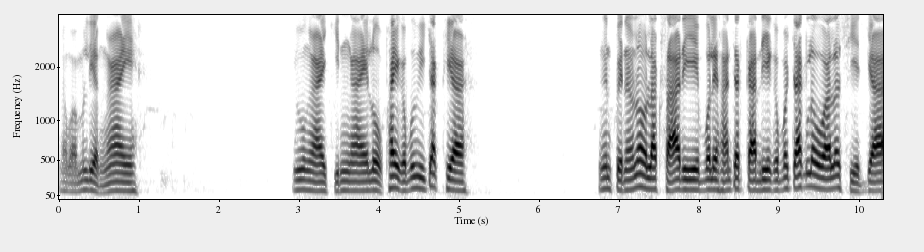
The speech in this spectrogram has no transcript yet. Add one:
แล้วว่ามันเลี้ยงง่ายอยู่ง่ายกินง่ายโรคภัยก็บ่มีจักเทื่อเงินเป็นแล้วรักษาดีบริหารจัดการดีก็บ่จักแล้วว่าแล้วฉีดยา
